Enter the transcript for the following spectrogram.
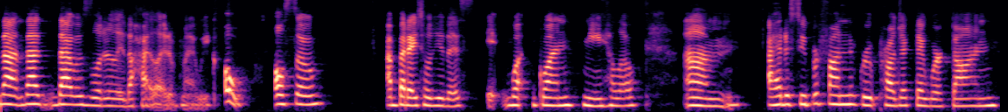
that that that was literally the highlight of my week. Oh, also, I bet I told you this. It, what Gwen, me, hello. Um, I had a super fun group project I worked on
